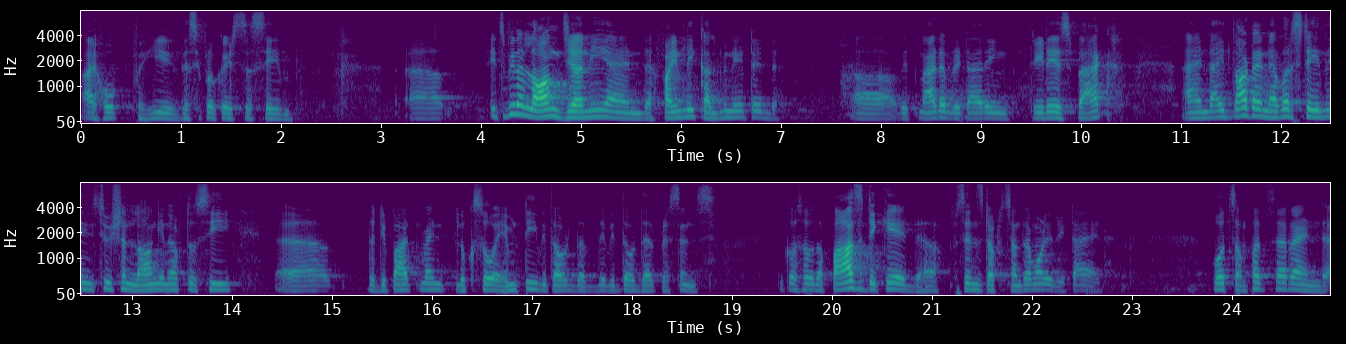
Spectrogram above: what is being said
I hope he reciprocates the same. Uh, it's been a long journey and finally culminated uh, with Madam retiring three days back. And I thought I never stay in the institution long enough to see uh, the department look so empty without, the, without their presence. Because over the past decade, uh, since Dr. Chandramouli retired, both Sampath sir and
